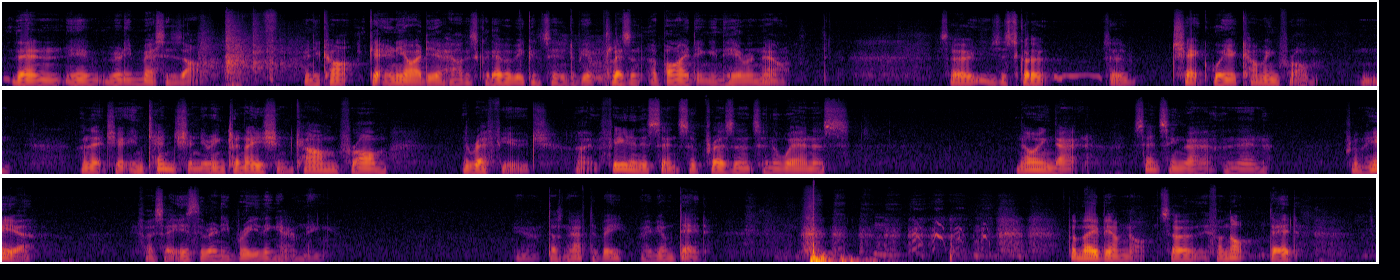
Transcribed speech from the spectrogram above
then it really messes up. And you can't get any idea how this could ever be considered to be a pleasant abiding in the here and now. So you just got to sort of check where you're coming from hmm, and let your intention, your inclination come from the refuge. Right? Feeling this sense of presence and awareness, knowing that, sensing that, and then from here, if I say, is there any breathing happening? It doesn't have to be. Maybe I'm dead. but maybe I'm not. So if I'm not dead,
